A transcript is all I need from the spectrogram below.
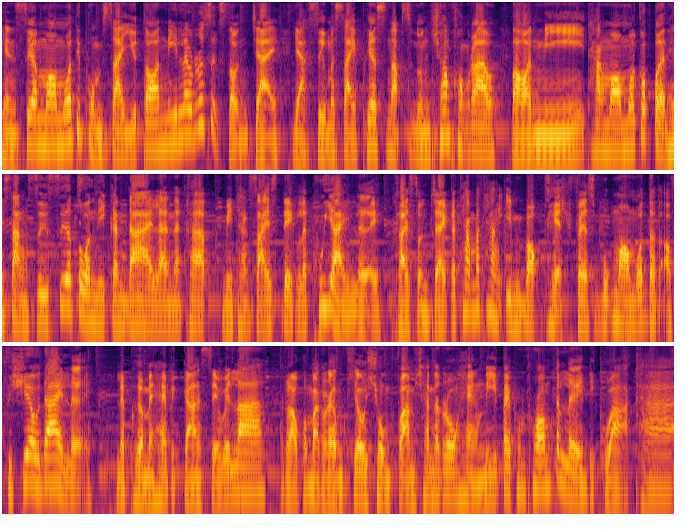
เห็นเสื้อมอมดที่ผมใส่อยู่ตอนนี้แล้วรู้สึกสนใจ อยากซื้อมาใส่เพื่อสนับสนุนช่องของเรา ตอนนี้ทางมอมดก็เปิดให้สั่งซื้อเสื้อตัวนี้กันได้แล้วนะครับ มีทั้งไซส์เด็กและผู้ใหญ่เลย ใครสนใจก็ทักมาทางอินบ็อกเพจ Facebook มอมด official ได้เลย และเพื่อไม่ให้เป็นการเสียเวลา เราก็มาเริ่มเที่ยวชมฟาร์มชันนโรงแห่งนี้ไปพร้อม ๆ กันเลยดีกว่าครั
